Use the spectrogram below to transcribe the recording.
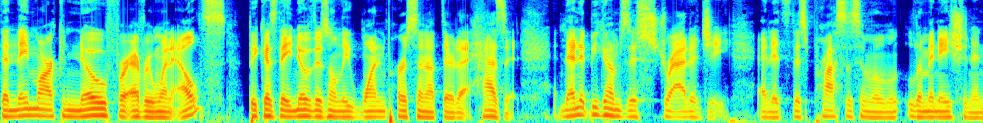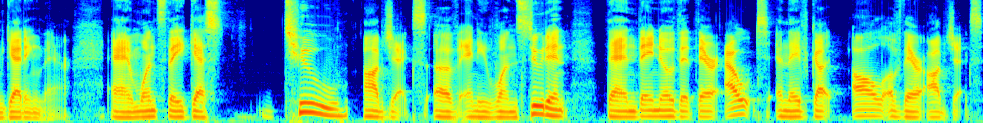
then they mark no for everyone else because they know there's only one person out there that has it. And then it becomes this strategy and it's this process of elimination and getting there. And once they guess two objects of any one student, then they know that they're out and they've got all of their objects.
